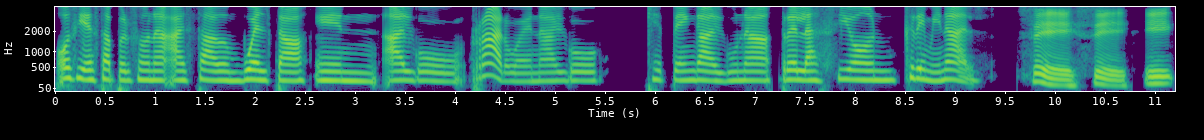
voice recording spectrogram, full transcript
o si esta persona ha estado envuelta en algo raro, en algo que tenga alguna relación criminal. Sí, sí. Y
